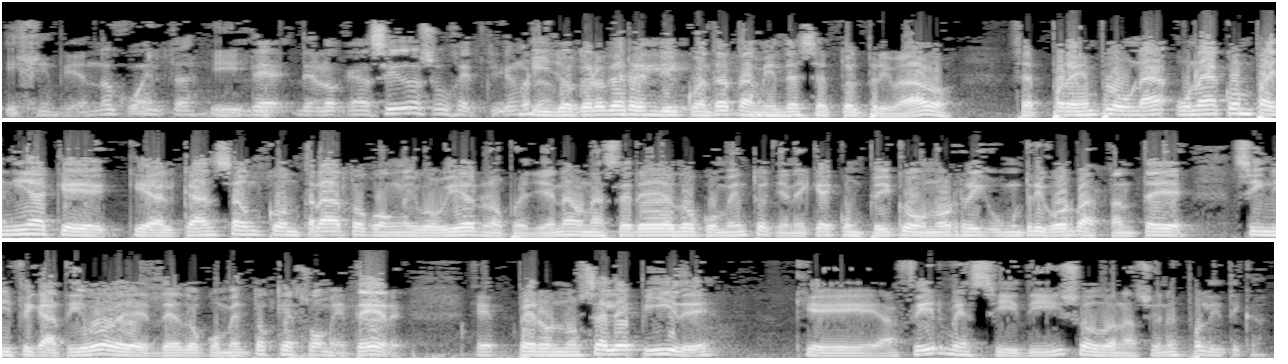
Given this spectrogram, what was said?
y rindiendo cuentas Y- de, de lo que ha sido su gestión. Y yo creo que rendir cuenta también del sector privado. O sea, por ejemplo, una, una compañía que, que alcanza un contrato con el gobierno, pues llena una serie de documentos, tiene que cumplir con unos un rigor bastante significativo de, de documentos que someter, eh, pero no se le pide que afirme si hizo donaciones políticas.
